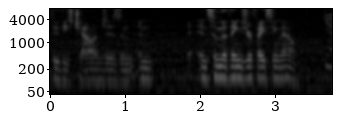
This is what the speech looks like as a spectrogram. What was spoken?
through these challenges and and and some of the things you're facing now? Yeah.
